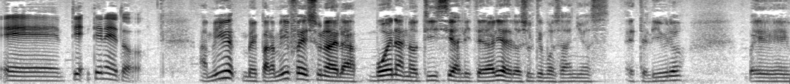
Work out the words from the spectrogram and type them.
eh, ti- tiene de todo. A mí, me- para mí fue es una de las buenas noticias literarias de los últimos años este libro. Eh,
